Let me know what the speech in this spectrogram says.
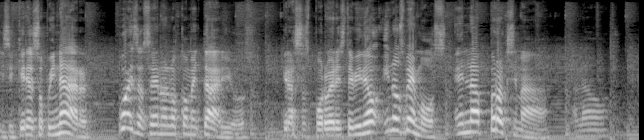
Y si quieres opinar, puedes hacerlo en los comentarios. Gracias por ver este video y nos vemos en la próxima. Adiós.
